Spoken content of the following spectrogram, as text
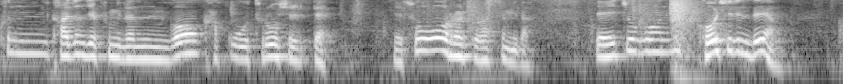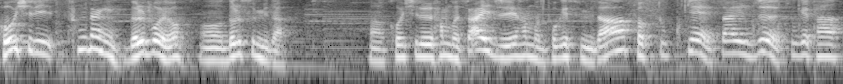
큰 가전 제품이라는 거 갖고 들어오실 때 예, 수월할 것 같습니다. 예, 이쪽은 거실인데요. 거실이 상당히 넓어요. 어, 넓습니다. 어, 거실 한번 사이즈 한번 보겠습니다. 벽 두께 사이즈 두 개 다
